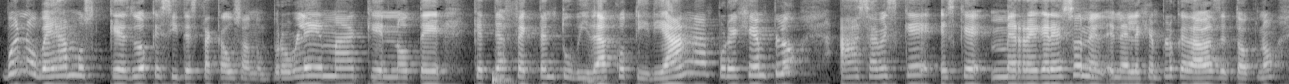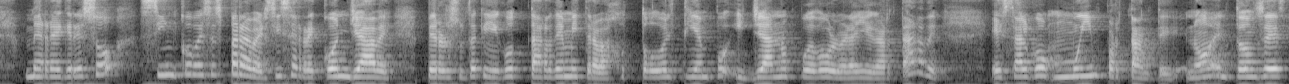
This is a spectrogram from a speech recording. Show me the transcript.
Bueno, veamos qué es lo que sí te está causando un problema, qué no te, qué te afecta en tu vida cotidiana, por ejemplo. Ah, ¿sabes qué? Es que me regreso en el, en el ejemplo que dabas de TOC, ¿no? Me regreso cinco veces para ver si se con llave, pero resulta que llego tarde a mi trabajo todo el tiempo y ya no puedo volver a llegar tarde. Es algo muy importante, ¿no? Entonces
